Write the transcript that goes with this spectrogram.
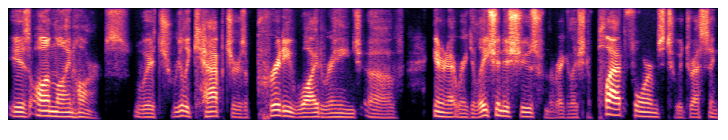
is online harms, which really captures a pretty wide range of internet regulation issues from the regulation of platforms to addressing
